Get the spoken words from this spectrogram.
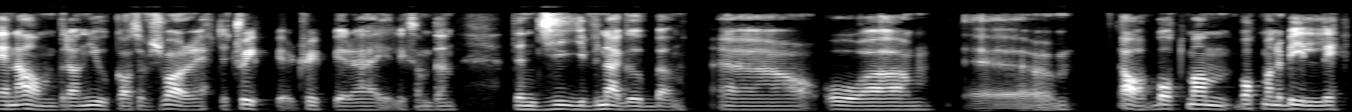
en andra Newcastle-försvarare efter Trippier. Trippier är ju liksom den, den givna gubben. och ja, Bottman, Bottman är billig.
